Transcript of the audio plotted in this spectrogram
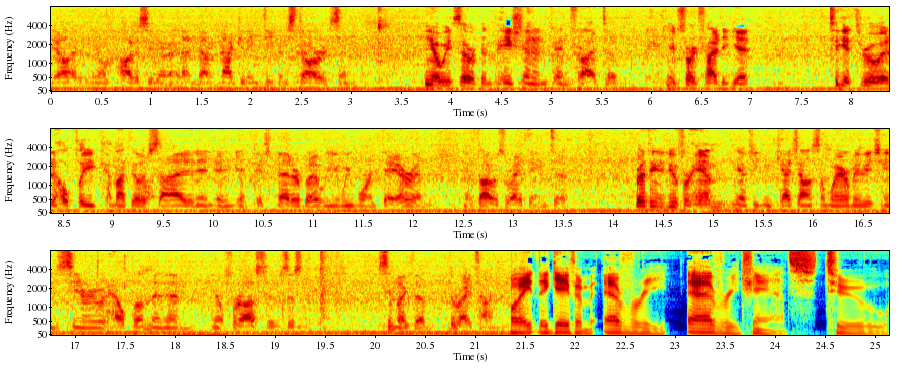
you know, you know, obviously not, not getting deep in starts, and you know, we'd sort of been patient and, and tried to, you know, sort of tried to get to get through it, and hopefully come out the other side and, and, and pitch better. But we, we weren't there, and you know, thought it was the right thing to right thing to do for him. You know, if he can catch on somewhere, maybe a change of scenery would help him. And then, you know, for us, it was just seemed like the the right time. Well, they, they gave him every every chance to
